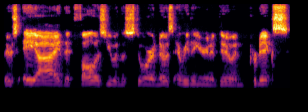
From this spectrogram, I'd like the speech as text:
there's AI that follows you in the store and knows everything you're going to do and predicts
